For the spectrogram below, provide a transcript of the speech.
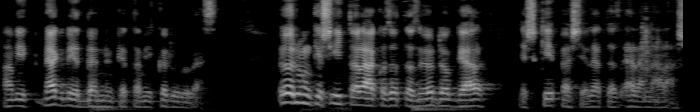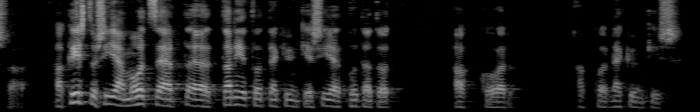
ami megvéd bennünket, ami körülvesz. Őrünk is így találkozott az ördöggel, és képes lett az ellenállással. Ha Krisztus ilyen módszert eh, tanított nekünk, és ilyet mutatott, akkor, akkor nekünk is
